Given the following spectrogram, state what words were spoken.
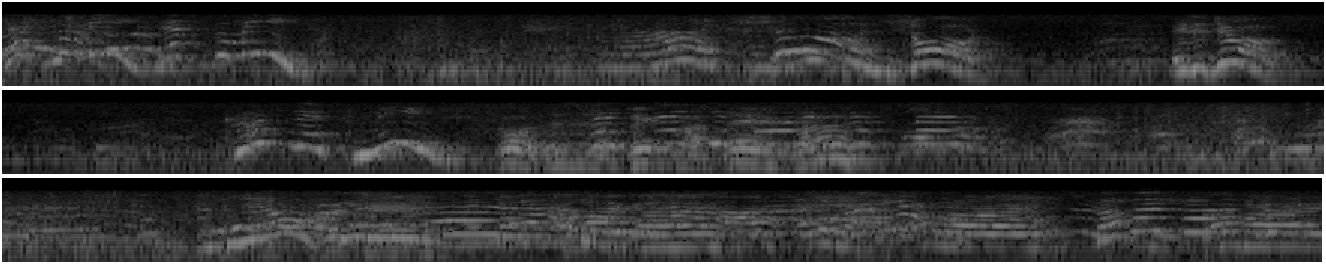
That's for me. That's for me. Sean. Sword. Is it yours? Goodness me. Oh, this is a big one. There you go. No. Okay. Bye bye, guys. Bye bye. Bye-bye,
